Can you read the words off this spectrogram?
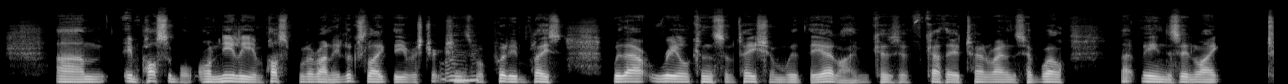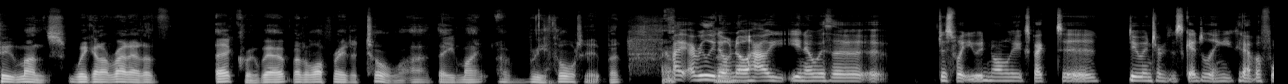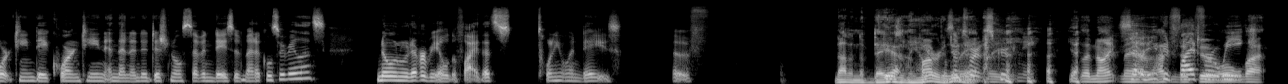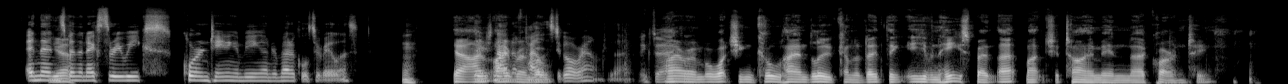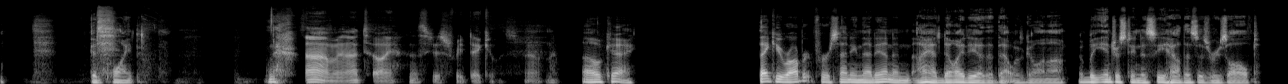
um, impossible or nearly impossible to run. It looks like the restrictions Mhm. were put in place without real consultation with the airline. Because if Cathay had turned around and said, "Well, that means in like two months we're going to run out of aircrew, we won't be able to operate at all," uh, they might have rethought it. But I, I really don't Um, know how you know with a just what you would normally expect to do in terms of scheduling. You could have a 14 day quarantine and then an additional seven days of medical surveillance. No one would ever be able to fly. That's 21 days of Not enough days Yeah, in the year to from do some that, sort of scrutiny, Yeah. the nightmare. So you could fly for a week. that. and then Yeah. spend the next three weeks quarantining and being under medical surveillance. Yeah, I, There's not I enough remember. pilots to go around for that. Exactly. I remember watching Cool Hand Luke, and I don't think even he spent that much time in uh, quarantine. Good point. Oh man, I tell you, that's just ridiculous. I don't know. Okay. Thank you, Robert, for sending that in. And I had no idea that that was going on. It'll be interesting to see how this is resolved.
